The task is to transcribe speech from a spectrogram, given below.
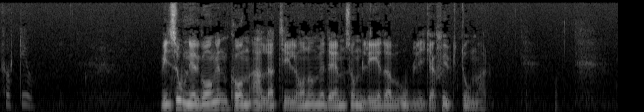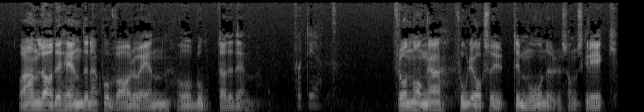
40. Vid solnedgången kom alla till honom med dem som led av olika sjukdomar. Och han lade händerna på var och en och botade dem. 41. Från många for det också ut demoner som skrek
